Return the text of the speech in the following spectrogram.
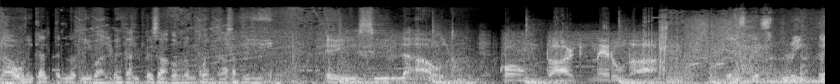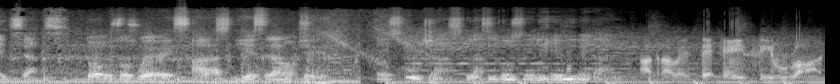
La única alternativa al metal pesado lo encuentras aquí. AC Loud. Con Dark Neruda. Desde Spring, Texas. Todos los jueves a las 10 de la noche. Escuchas clásicos del heavy metal. A través de AC Rock.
